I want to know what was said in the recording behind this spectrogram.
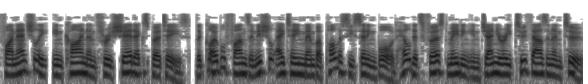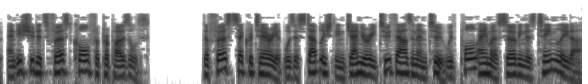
financially, in kind and through shared expertise. The Global Fund's initial 18-member policy setting board held its first meeting in January 2002, and issued its first call for proposals. The first secretariat was established in January 2002 with Paul Amer serving as team leader,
